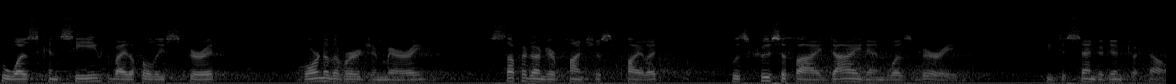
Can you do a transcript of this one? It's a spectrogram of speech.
who was conceived by the Holy Spirit, born of the Virgin Mary, suffered under Pontius Pilate, was crucified, died, and was buried. He descended into hell.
